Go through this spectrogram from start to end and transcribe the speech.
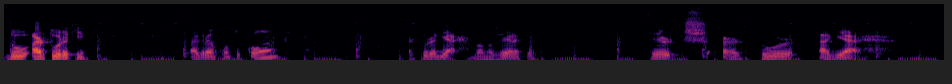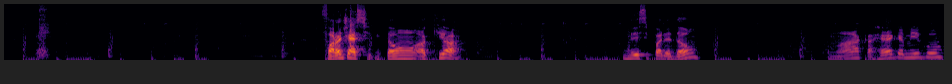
do Arthur aqui instagram.com Arthur Aguiar. Vamos ver aqui. Search Arthur Aguiar. Fora Jesse. Então, aqui, ó. Nesse paredão. Vamos lá, carrega amigo.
